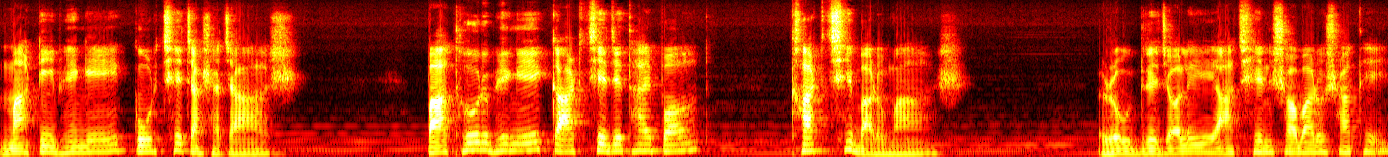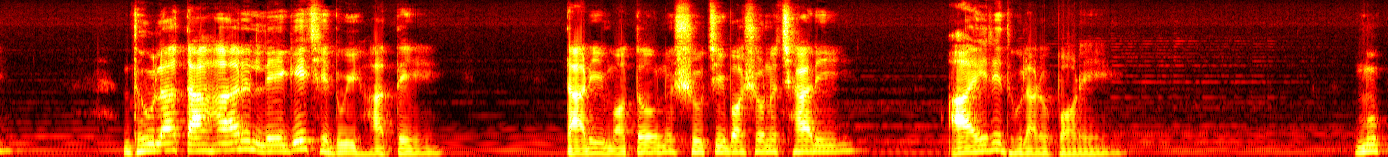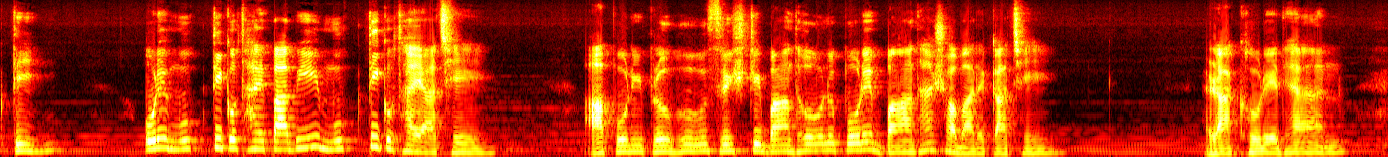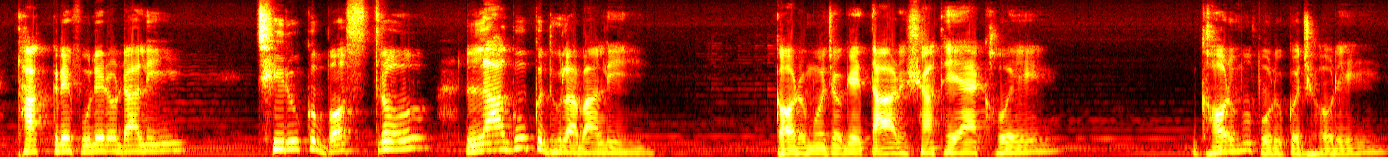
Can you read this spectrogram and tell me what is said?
মাটি ভেঙে করছে চাষা চাষ। পাথর ভেঙে কাটছে যেথায় পথ, খাটছে বারো মাস। রৌদ্রে জলে আছেন সবারও সাথে, ধুলা তাহার লেগেছে দুই হাতে। তারই মতন সূচি বসন ছাড়ি, আয়রে ধুলারও পরে। মুক্তি। ওরে মুক্তি কোথায় পাবি? মুক্তি কোথায় আছে? আপনি প্রভু সৃষ্টি বাঁধন পড়ে বাঁধা সবার কাছে। রাখরে ধ্যান থাকরে ফুলেরও ডালি, ছিরুক বস্ত্র, লাগুক ধুলাবালি। কর্মযোগে তার সাথে এক হয়ে, ঘর্ম পড়ুক ঝরে।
